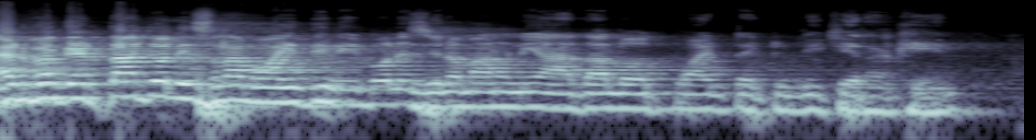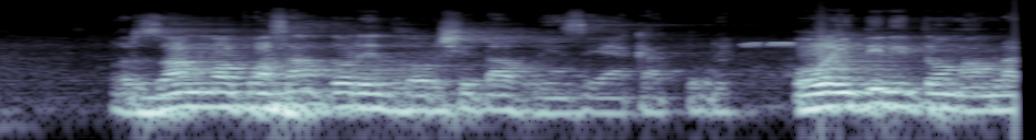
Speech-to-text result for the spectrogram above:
অ্যাডভোকেট তাজুল ইসলাম ওই দিনই বলেছিল, মাননীয় আদালত পয়েন্টটা একটু লিখে রাখেন। ওর জন্ম পঁচাত্তরে ধর্ষিতা হয়েছে একাত্তরে। ওই দিনই তো মামলা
